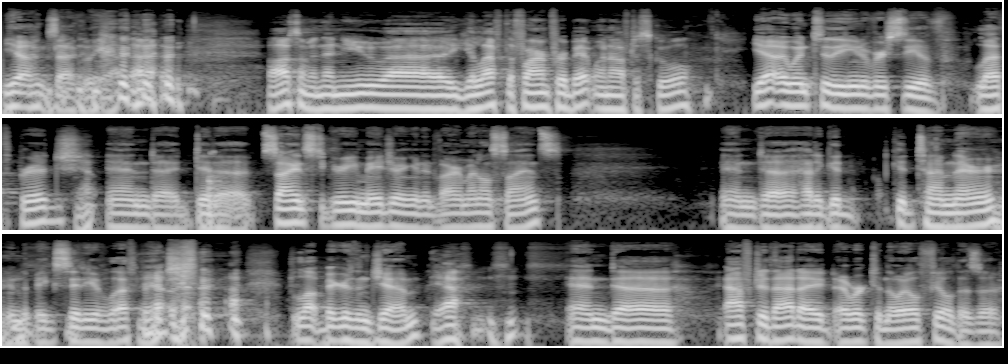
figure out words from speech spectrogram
Yeah, exactly. Awesome. And then you uh, you left the farm for a bit, went off to school. Yeah, I went to the University of Lethbridge Yep. and I did a science degree majoring in environmental science, and uh, had a good good time there in the big city of Lethbridge, a lot bigger than Gem. Yeah. And uh, after that, I, I worked in the oil field as a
